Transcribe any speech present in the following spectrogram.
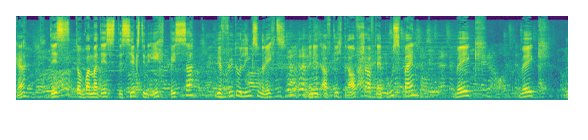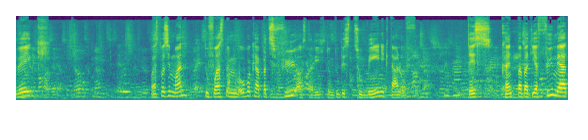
Gell? Das, da, wenn man das, das siehst in echt besser, wie viel du links und rechts, wenn ich auf dich drauf schaue, auf dein Brustbein, weg, weg, weg, Weißt du, was ich meine? Du fährst beim Oberkörper zu viel aus der Richtung. Du bist zu wenig taloffen. Das könnte man bei dir viel mehr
